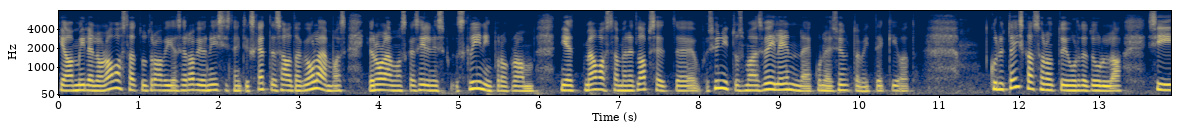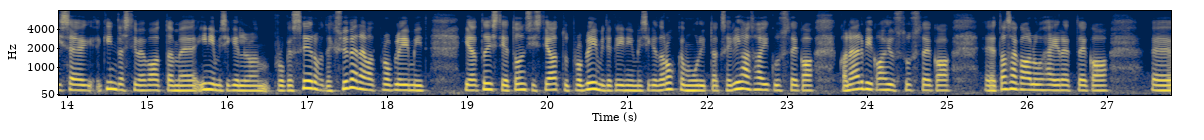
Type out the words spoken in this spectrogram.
ja millel on avastatud ravi ja see ravi on Eestis näiteks kättesaadav ja olemas ja on olemas ka selline screening programm, nii et me avastame need lapsed sünnitusmajas veel enne, kui neil sümptomid tekivad kui nüüd täiskasvanute juurde tulla, siis eh, kindlasti me vaatame inimesi, kellel on progresseeruvad ehk süvenevad probleemid ja tõesti, et on siis teatud probleemidega inimesi, keda rohkem uuritakse lihashaigustega, ka närvikahjustustega, eh, tasakaaluhäiretega, eh,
